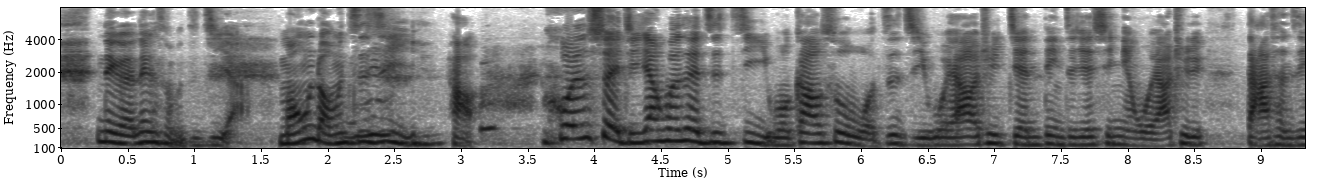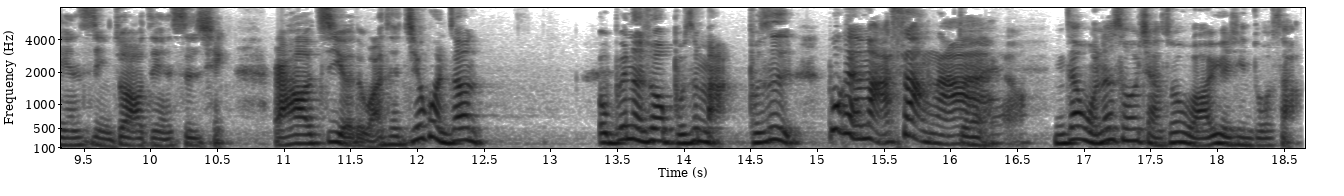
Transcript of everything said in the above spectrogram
那个，那个什么之际啊？朦胧之际，好，昏睡即将昏睡之际，我告诉我自己，我要去坚定这些信念，我要去达成这件事情，做到这件事情，然后继而的完成。结果你知道，我不能说不是马，不是不可能马上啊。对，你知道我那时候想说，我要月薪多少？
